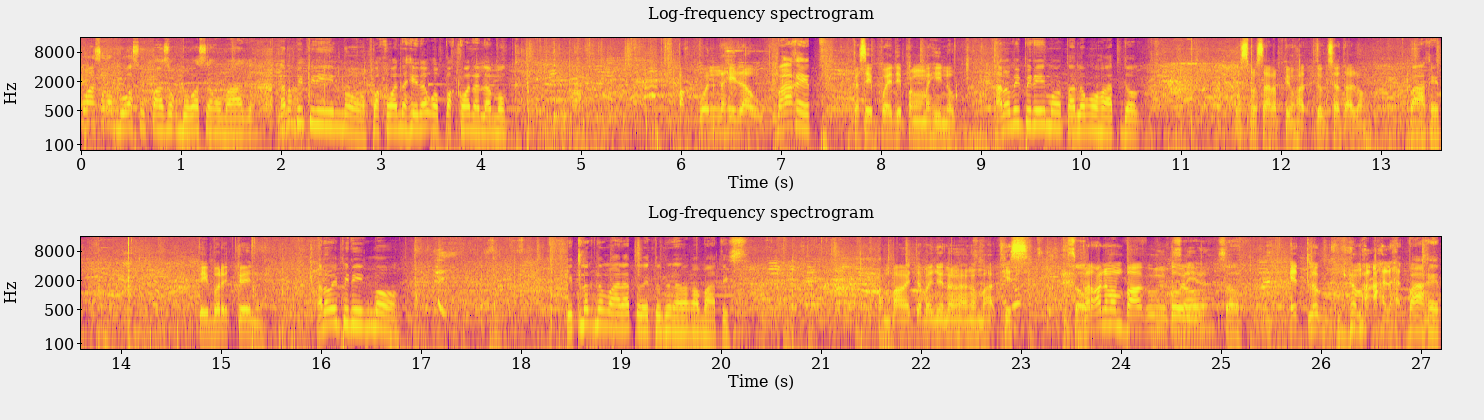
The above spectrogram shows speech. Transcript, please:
Pasok ka bukas, may pasok bukas ng umaga. Anong pipiliin mo? Pakwan na hilaw o pakwan na lamog? Pakwan na hilaw. Bakit? Kasi pwede pang mahinog. Anong pipiliin mo? Talong o hotdog? Mas masarap yung hotdog sa talong. Bakit? Favorite ko yun eh. Anong pipiliin mo? Itlog na malat o itlog na kamatis? Ang pangit naman yun ng matis. So- Parang ka naman bagong tuli na. So, Itlog na maalat. bakit?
